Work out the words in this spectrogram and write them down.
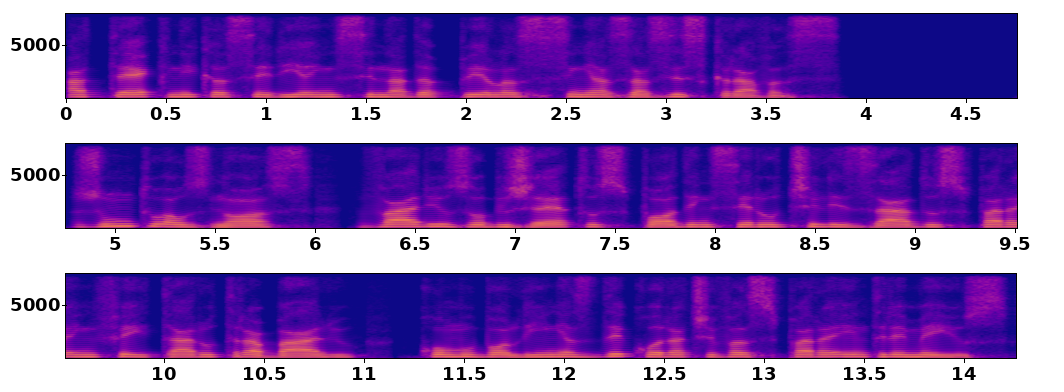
a técnica seria ensinada pelas sinhas às escravas. Junto aos nós, vários objetos podem ser utilizados para enfeitar o trabalho, como bolinhas decorativas para entremeios,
